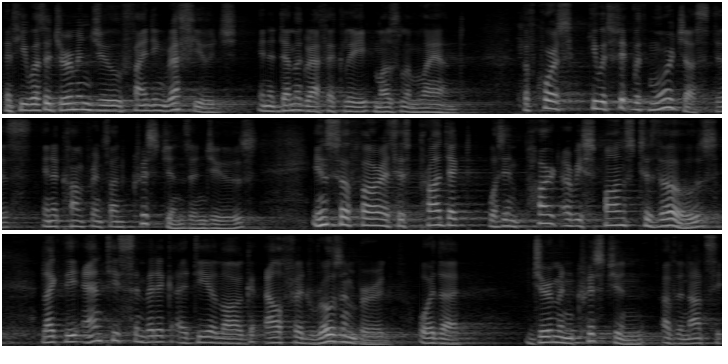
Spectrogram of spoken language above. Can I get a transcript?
that he was a German Jew finding refuge in a demographically Muslim land. Of course, he would fit with more justice in a conference on Christians and Jews, insofar as his project was in part a response to those, like the anti Semitic ideologue Alfred Rosenberg or the German Christian of the Nazi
